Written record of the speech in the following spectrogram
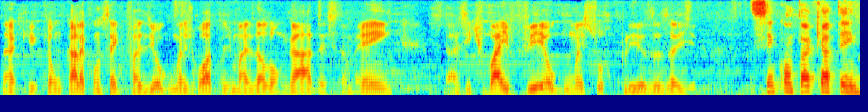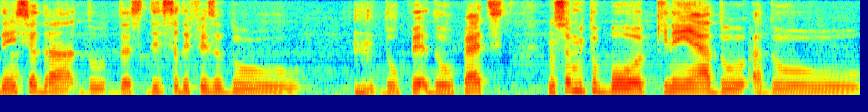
né, que, que, é um cara que consegue fazer algumas rotas mais alongadas também. A gente vai ver algumas surpresas aí. Sem contar que a tendência da, do, dessa defesa do, do, do Pets não ser muito boa, que nem é a do, a do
